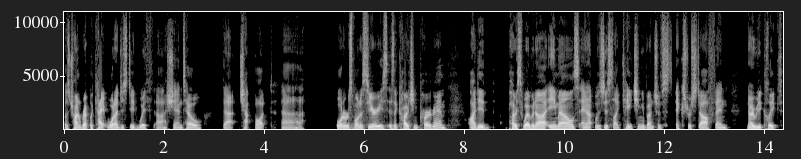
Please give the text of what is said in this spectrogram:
I was trying to replicate what I just did with uh, Chantel, that chatbot uh, autoresponder series, as a coaching program. I did post webinar emails, and it was just like teaching a bunch of extra stuff, and nobody clicked,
